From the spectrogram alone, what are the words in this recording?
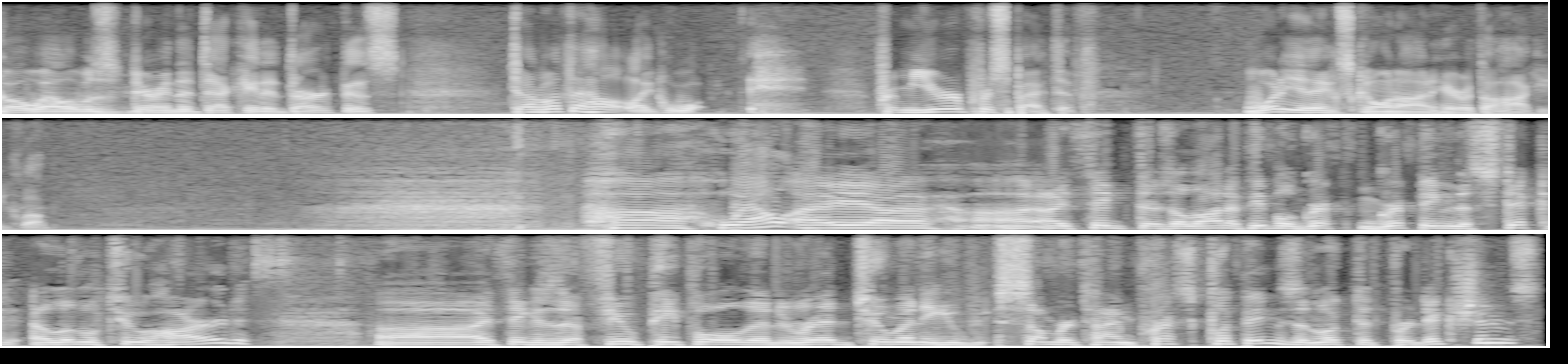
go well. It was during the decade of darkness. John, what the hell? Like, wh- from your perspective, what do you think's going on here with the hockey club? Well, I uh, I think there's a lot of people grip, gripping the stick a little too hard. Uh, I think there's a few people that read too many summertime press clippings and looked at predictions.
